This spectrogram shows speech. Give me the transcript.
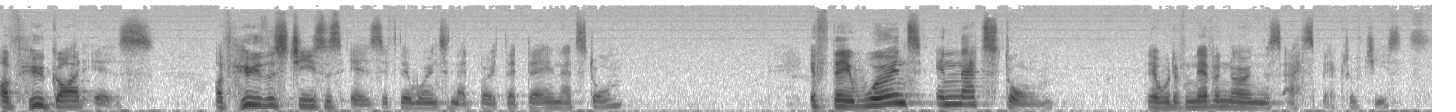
of who God is, of who this Jesus is, if they weren't in that boat that day in that storm? If they weren't in that storm, they would have never known this aspect of Jesus.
